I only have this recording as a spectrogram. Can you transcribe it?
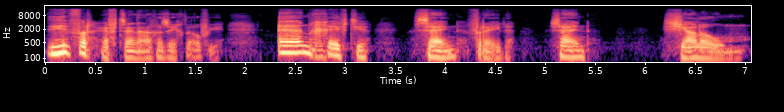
De Heer verheft zijn aangezicht over je en geeft je zijn vrede, zijn shalom.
